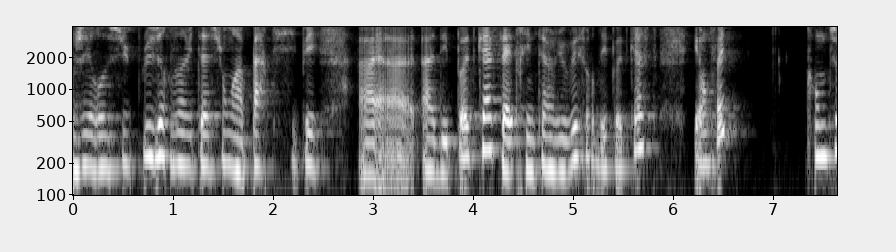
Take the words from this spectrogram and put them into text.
j'ai reçu plusieurs invitations à participer à, à des podcasts, à être interviewé sur des podcasts. Et en fait, quand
